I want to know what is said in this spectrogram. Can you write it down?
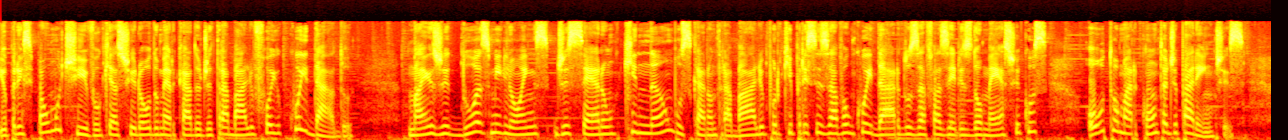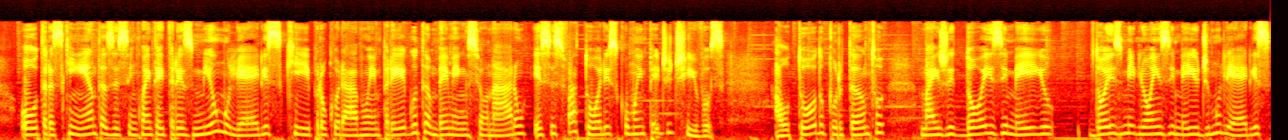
E o principal motivo que as tirou do mercado de trabalho foi o cuidado. mais de 2 milhões disseram que não buscaram trabalho porque precisavam cuidar dos afazeres domésticos ou tomar conta de parentes. Outras 553 mil mulheres que procuravam emprego também mencionaram esses fatores como impeditivos. Ao todo, portanto, mais de 2,5 2 milhões e meio de mulheres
